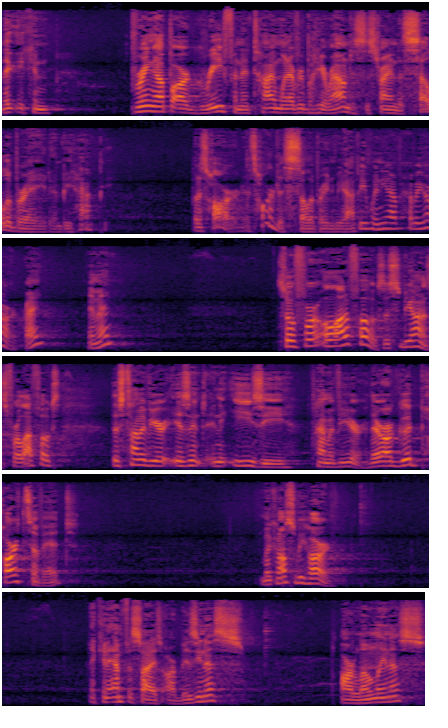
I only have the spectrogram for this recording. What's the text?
It can bring up our grief in a time when everybody around us is trying to celebrate and be happy. But it's hard. It's hard to celebrate and be happy when you have a happy heart, right? Amen? So, for a lot of folks, let's be honest, for a lot of folks, this time of year isn't an easy time of year. There are good parts of it, but it can also be hard. It can emphasize our busyness, our loneliness,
